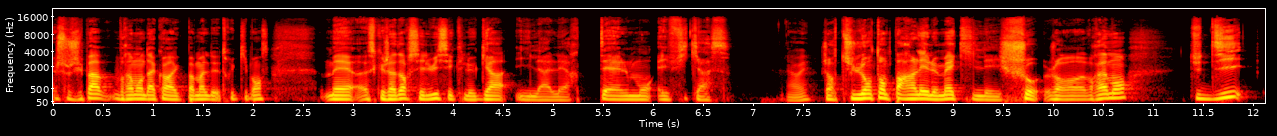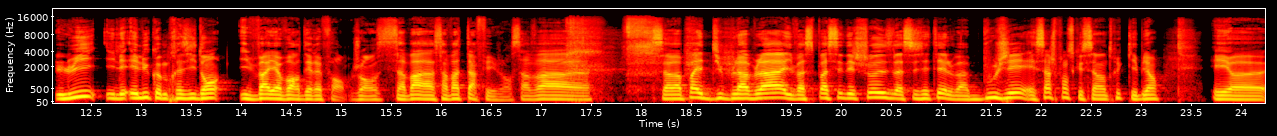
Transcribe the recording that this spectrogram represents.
je, je suis pas vraiment d'accord avec pas mal de trucs qu'il pense, mais euh, ce que j'adore chez lui, c'est que le gars, il a l'air tellement efficace. Ah ouais? Genre, tu l'entends parler, le mec, il est chaud. Genre, vraiment, tu te dis, lui, il est élu comme président, il va y avoir des réformes. Genre, ça va, ça va taffer. Genre, ça va, euh, ça va pas être du blabla. Il va se passer des choses. La société, elle va bouger. Et ça, je pense que c'est un truc qui est bien. Et euh,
